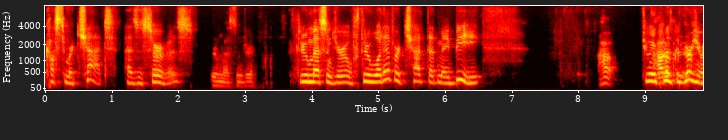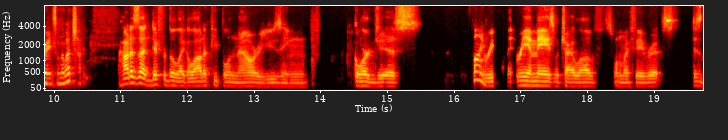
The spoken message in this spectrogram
customer chat as a service through Messenger, through Messenger, or through whatever chat that may be, how to improve conversion rates on the website. How does that differ though? Like a lot of people now are using Gorgias, Fine. Re- Reamaze, which I love. It's one of my favorites does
